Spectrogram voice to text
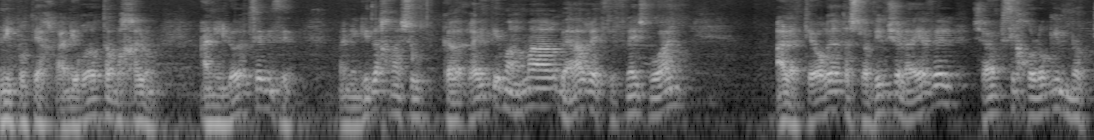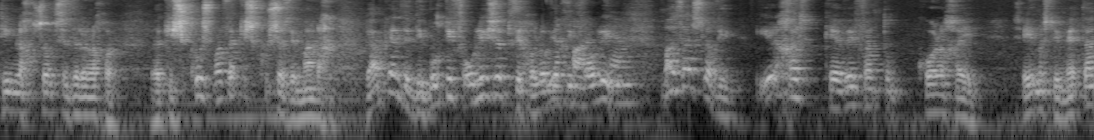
אני פותח, אני רואה אותה בחלון, אני לא יוצא מזה. ואני אגיד לך משהו, ראיתי מאמר בהארץ לפני שבועיים על התיאוריית השלבים של האבל, שהיום פסיכולוגים נוטים לחשוב שזה לא נכון. והקשקוש, מה זה הקשקוש הזה? מה אנחנו... גם כן, זה דיבור תפעולי של פסיכולוגיה נכון, תפעולית. כן. מה זה השלבים? יהיה לך כאבי פנטום כל החיים. כשאימא שלי מתה,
